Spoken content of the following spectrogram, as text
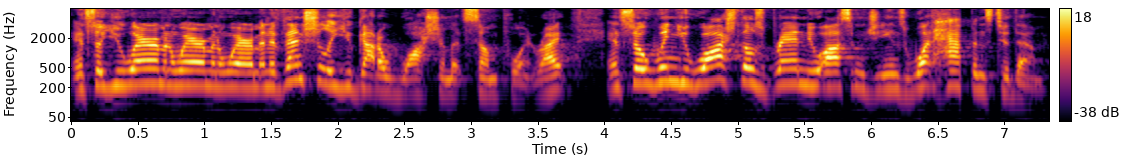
And so you wear them and wear them and wear them, and eventually you got to wash them at some point, right? And so when you wash those brand new awesome jeans, what happens to them?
